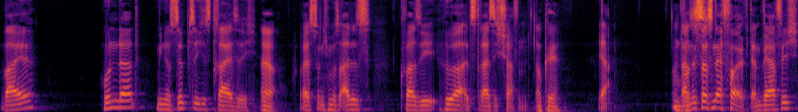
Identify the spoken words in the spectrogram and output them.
weil 100 minus 70 ist 30. Ja. Weißt du, und ich muss alles quasi höher als 30 schaffen. Okay. Ja. Und, Und dann ist das ein Erfolg. Dann werfe ich,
